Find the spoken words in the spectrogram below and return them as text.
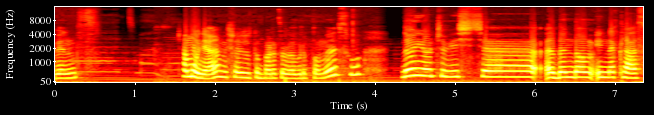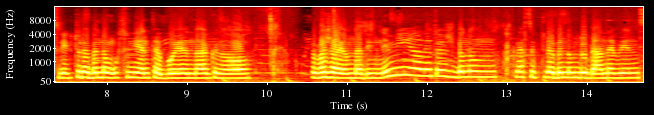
więc czemu nie? Myślę, że to bardzo dobry pomysł. No i oczywiście e, będą inne klasy, niektóre będą usunięte, bo jednak no przeważają nad innymi, ale też będą klasy, które będą dodane, więc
